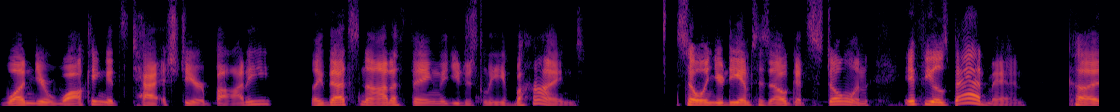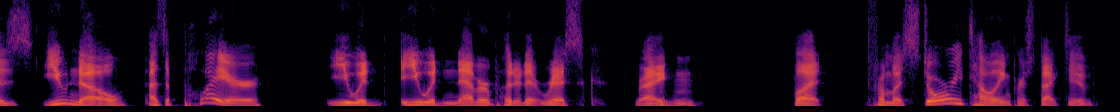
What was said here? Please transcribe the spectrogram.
When you're walking, it's attached to your body. Like that's not a thing that you just leave behind. So when your DM says, "Oh, it gets stolen," it feels bad, man, because you know as a player, you would you would never put it at risk, right? Mhm. but from a storytelling perspective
